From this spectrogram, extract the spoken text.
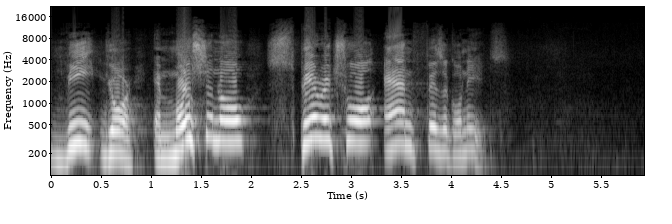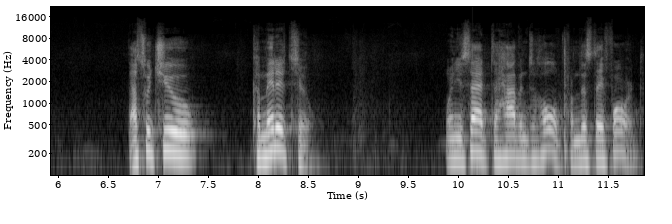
meet your emotional, spiritual, and physical needs. That's what you committed to when you said to have and to hold from this day forward.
